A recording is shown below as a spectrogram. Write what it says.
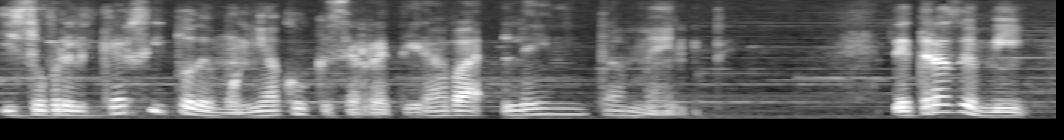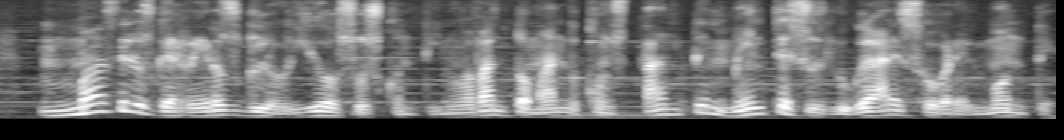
y sobre el ejército demoníaco que se retiraba lentamente. Detrás de mí más de los guerreros gloriosos continuaban tomando constantemente sus lugares sobre el monte.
